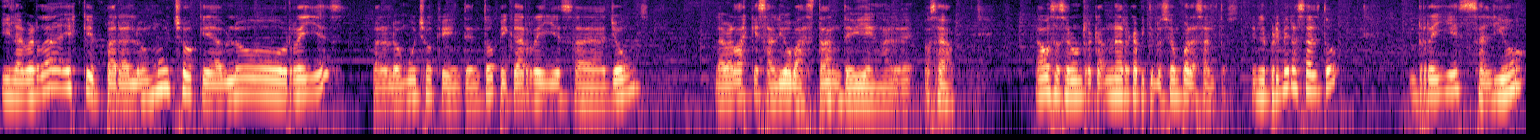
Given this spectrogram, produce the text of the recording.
Y la verdad es que para lo mucho que habló Reyes, para lo mucho que intentó picar Reyes a Jones, la verdad es que salió bastante bien. Eh, o sea, vamos a hacer una recapitulación por asaltos. En el primer asalto, Reyes salió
